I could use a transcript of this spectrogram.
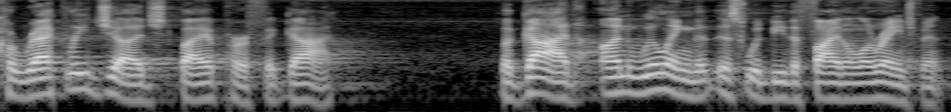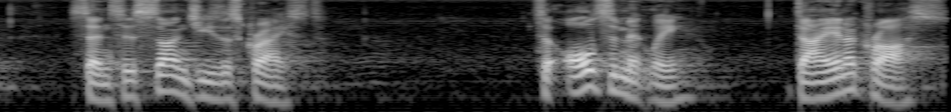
correctly judged by a perfect God. But God, unwilling that this would be the final arrangement, sends his son, Jesus Christ, to ultimately die on a cross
